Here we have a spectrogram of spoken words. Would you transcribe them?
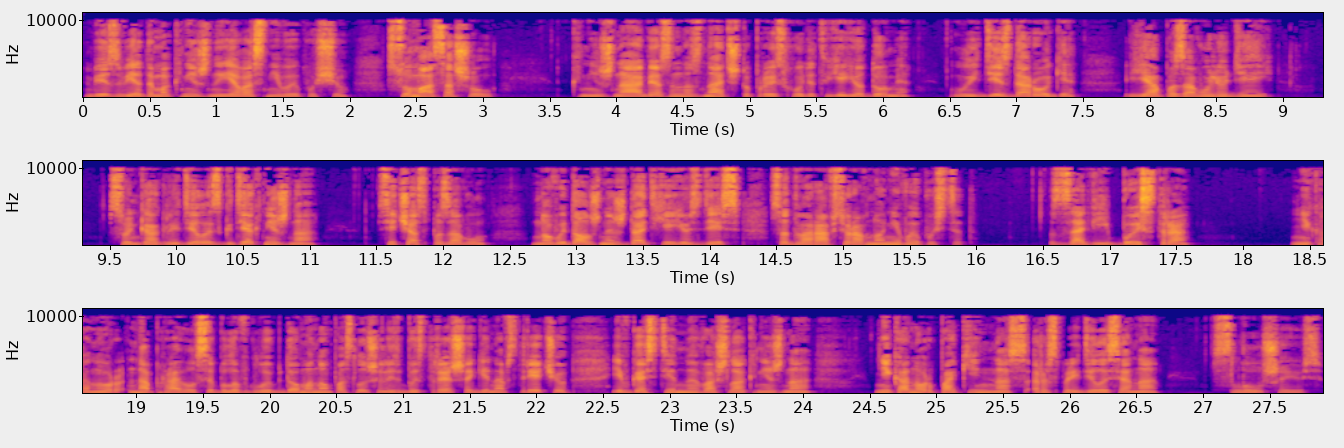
«Без ведома княжны я вас не выпущу. С ума сошел!» «Княжна обязана знать, что происходит в ее доме. Уйди с дороги. Я позову людей». Сонька огляделась. «Где княжна?» «Сейчас позову. Но вы должны ждать ее здесь. Со двора все равно не выпустят». «Зови, быстро!» Никанор направился было вглубь дома, но послышались быстрые шаги навстречу, и в гостиную вошла княжна. «Никанор, покинь нас», — распорядилась она. «Слушаюсь».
